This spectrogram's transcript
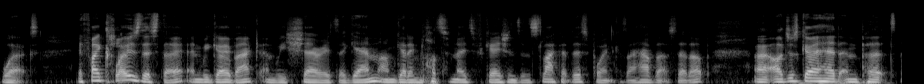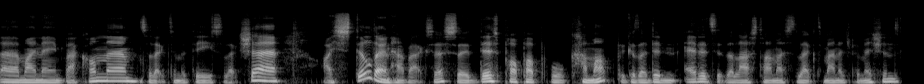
works. If I close this though, and we go back and we share it again, I'm getting lots of notifications in Slack at this point because I have that set up. Uh, I'll just go ahead and put uh, my name back on there, select Timothy, select share. I still don't have access, so this pop-up will come up because I didn't edit it the last time I select manage permissions.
